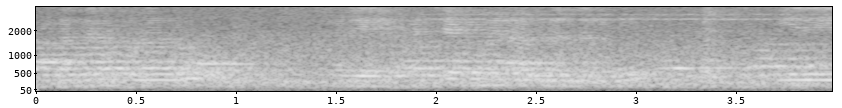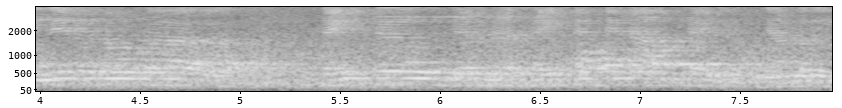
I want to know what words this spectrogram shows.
వీళ్ళందరూ కూడాను మరి ప్రత్యేకమైన అభినందనలు ఇది ఇదే విధంగా సైన్స్ జరిగిన సైన్స్ అంటేనే ఆఫ్లైన్ జనరల్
